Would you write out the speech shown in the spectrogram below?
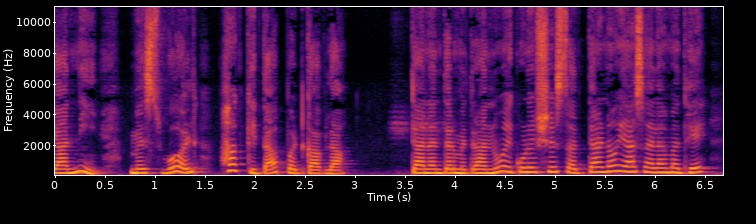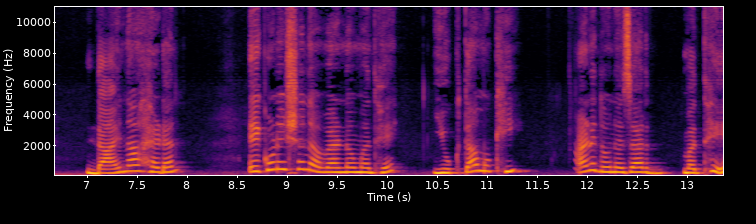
यांनी मिस वर्ल्ड हा किताब पटकावला. त्यानंतर मित्रांनो एकोणीसशे सत्त्याण्णव या सालामध्ये डायना हेडन एकोणीसशे नव्याण्णवमध्ये युक्तामुखी आणि दोन हजारमध्ये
